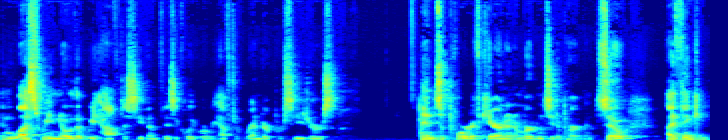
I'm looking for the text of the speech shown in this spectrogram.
unless we know that we have to see them physically, where we have to render procedures and supportive care in an emergency department. So I think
